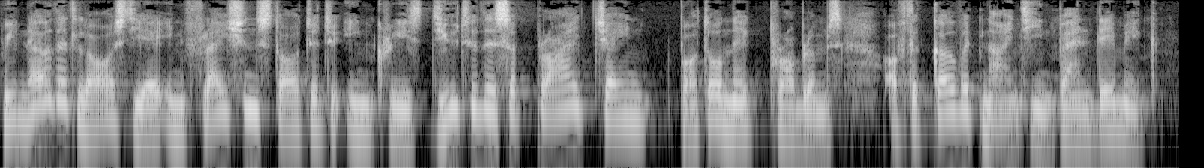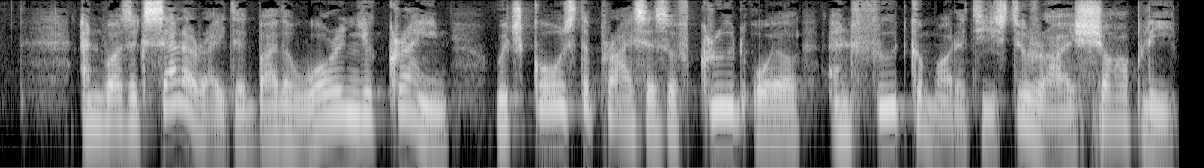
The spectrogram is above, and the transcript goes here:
We know that last year inflation started to increase due to the supply chain bottleneck problems of the COVID 19 pandemic and was accelerated by the war in Ukraine, which caused the prices of crude oil and food commodities to rise sharply.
